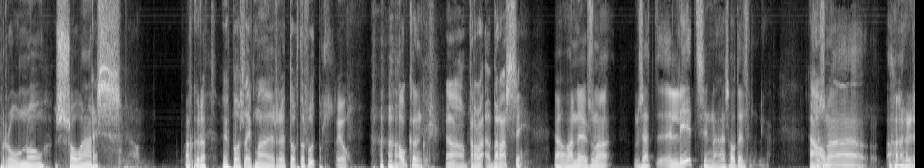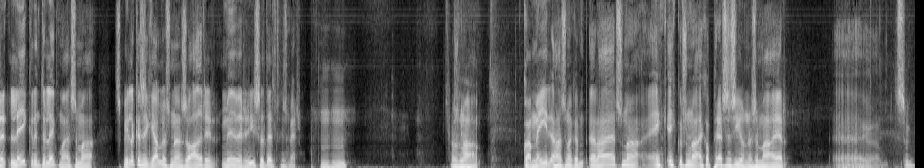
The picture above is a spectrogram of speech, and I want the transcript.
Bruno Soares. Akkurat. Uppáðsleikmaður Dr. Fútbol. Jú, ákvæðingur brassi Já, hann er svona hann sett eh, lit sinna þess á deildina líka svona leikrindu leikmaður sem að spila kannski ekki alveg svona eins og aðrir miðverir í deild finnst mér. Mm það er svona hvað meiri, það er svona, eitthvað- það er svona einhver svona eitthvað presens í honum sem að er uh, sem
